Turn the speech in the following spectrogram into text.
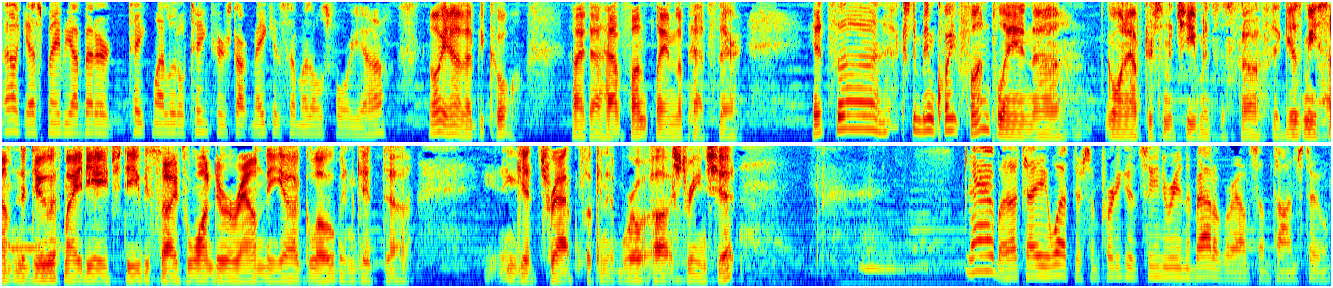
Well, I guess maybe I better take my little tinker and start making some of those for you, huh? Oh yeah, that'd be cool. I'd uh, have fun playing the pets there. It's uh actually been quite fun playing uh going after some achievements and stuff. It gives me something to do with my ADHD besides wander around the uh, globe and get uh and get trapped looking at world, uh strange shit. Yeah, but I tell you what, there's some pretty good scenery in the battleground sometimes too.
